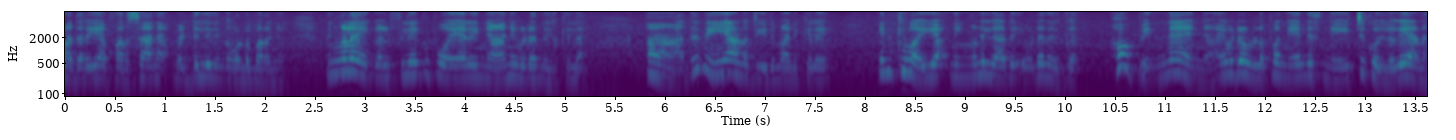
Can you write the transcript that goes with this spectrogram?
പതറിയ ഫർസാന ബെഡിലിരുന്നു കൊണ്ട് പറഞ്ഞു നിങ്ങളെ ഗൾഫിലേക്ക് പോയാലേ ഞാനിവിടെ നിൽക്കില്ല. ആ അത് നീയാണോ തീരുമാനിക്കലേ? എനിക്ക് വയ്യ നിങ്ങളില്ലാതെ ഇവിടെ നിൽക്കാൻ. ഹോ പിന്നെ ഞാൻ ഇവിടെ ഉള്ളപ്പോൾ നീ എന്നെ സ്നേഹിച്ച് കൊല്ലുകയാണ്.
